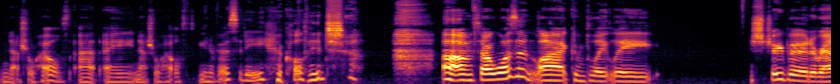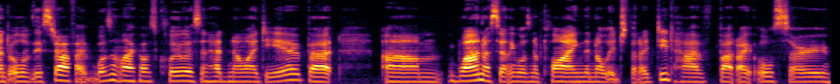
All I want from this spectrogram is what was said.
natural health at a natural health university, college. um, so I wasn't like completely stupid around all of this stuff. I wasn't like I was clueless and had no idea. But um, one, I certainly wasn't applying the knowledge that I did have, but I also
